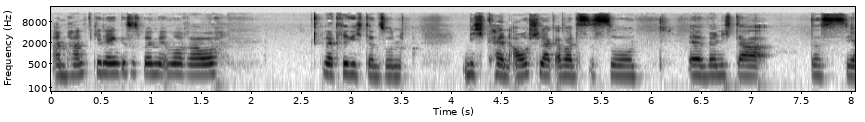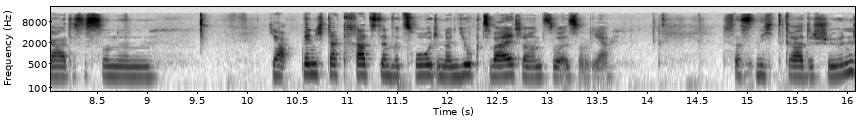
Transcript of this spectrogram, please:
Am Handgelenk ist es bei mir immer rau. Da kriege ich dann so ein, nicht keinen Ausschlag, aber das ist so, äh, wenn ich da, das, ja, das ist so ein ja, wenn ich da kratze, dann wird es rot und dann juckt es weiter und so. Also ja, das ist nicht gerade schön.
